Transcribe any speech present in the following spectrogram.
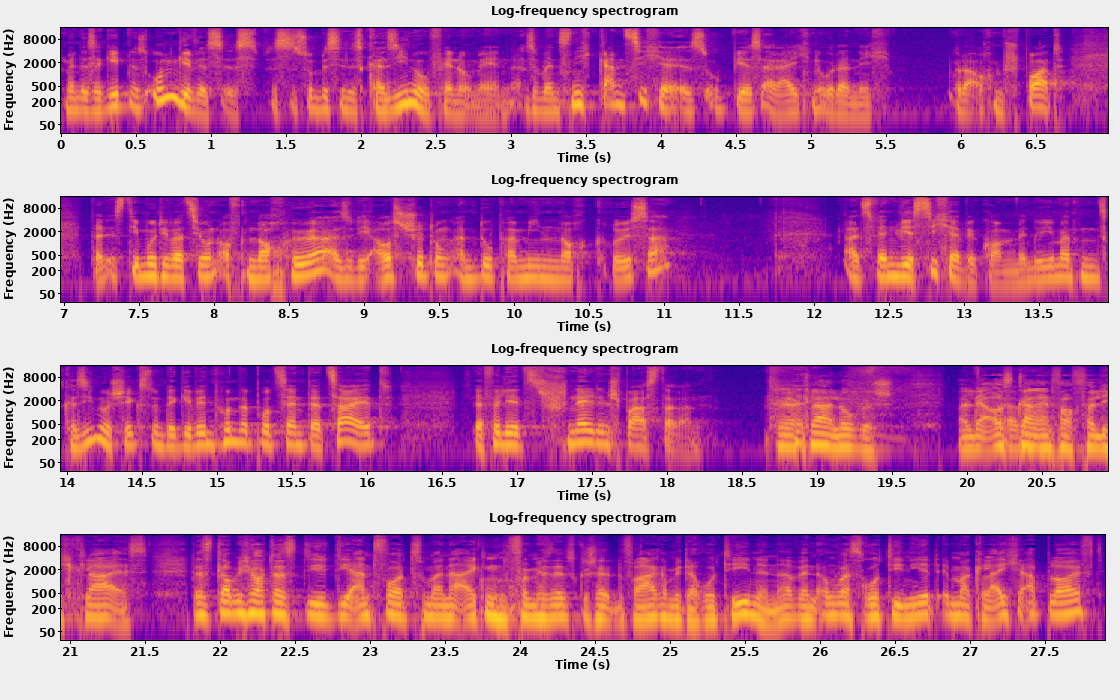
wenn das Ergebnis ungewiss ist, das ist so ein bisschen das Casino-Phänomen, also wenn es nicht ganz sicher ist, ob wir es erreichen oder nicht, oder auch im Sport, dann ist die Motivation oft noch höher, also die Ausschüttung an Dopamin noch größer. Als wenn wir es sicher bekommen. Wenn du jemanden ins Casino schickst und der gewinnt 100 Prozent der Zeit, der verliert schnell den Spaß daran. Ja, klar, logisch. Weil der Ausgang ähm, einfach völlig klar ist. Das ist, glaube ich, auch das, die, die Antwort zu meiner eigenen, von mir selbst gestellten Frage mit der Routine. Ne? Wenn irgendwas routiniert immer gleich abläuft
